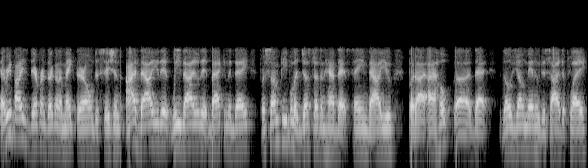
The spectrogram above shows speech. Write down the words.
Everybody's different. They're going to make their own decision. I valued it. We valued it back in the day. For some people, it just doesn't have that same value. But I, I hope uh, that those young men who decide to play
